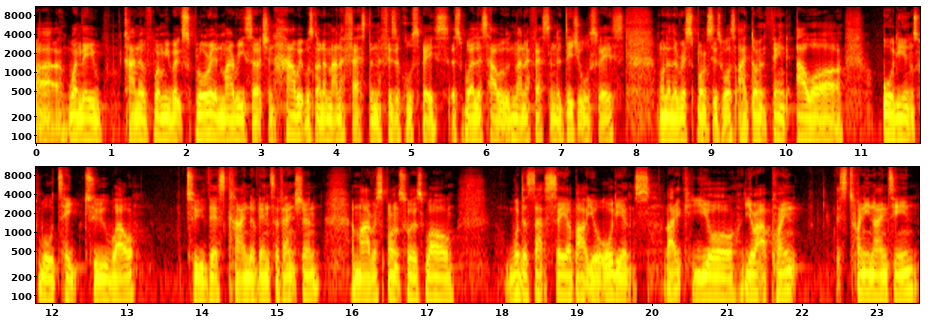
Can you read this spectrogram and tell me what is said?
uh, when they kind of when we were exploring my research and how it was going to manifest in the physical space as well as how it would manifest in the digital space one of the responses was i don't think our audience will take too well to this kind of intervention. And my response was well what does that say about your audience? Like you're you're at a point it's 2019,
